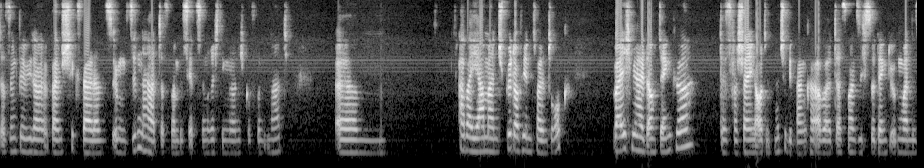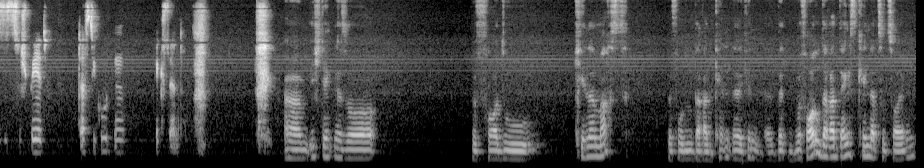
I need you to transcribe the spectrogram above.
da sind wir wieder beim Schicksal, dass es irgendeinen Sinn hat, dass man bis jetzt den richtigen noch nicht gefunden hat. Ähm, aber ja, man spürt auf jeden Fall einen Druck, weil ich mir halt auch denke, das ist wahrscheinlich auch der falsche Gedanke, aber dass man sich so denkt, irgendwann ist es zu spät, dass die Guten fix sind. Ähm, ich denke mir so, bevor du Kinder machst, bevor du daran, äh, kind, äh, bevor du daran denkst, Kinder zu zeugen,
